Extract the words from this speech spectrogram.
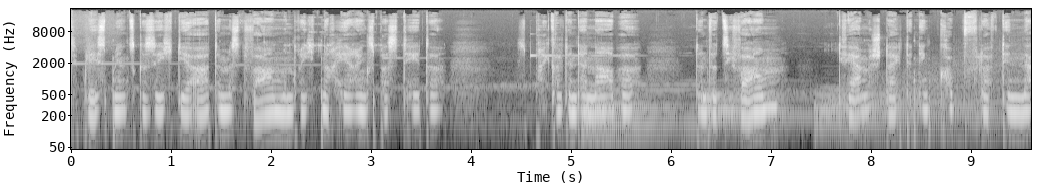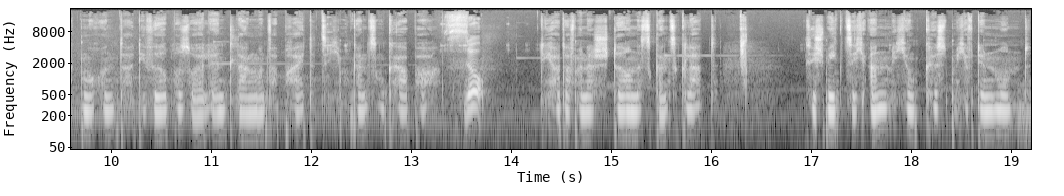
Sie bläst mir ins Gesicht. Ihr Atem ist warm und riecht nach Heringspastete. Es prickelt in der Narbe. Dann wird sie warm. Die Wärme steigt in den Kopf, läuft den Nacken runter, die Wirbelsäule entlang und verbreitet sich im ganzen Körper. So. Die Haut auf meiner Stirn ist ganz glatt. Sie schmiegt sich an mich und küsst mich auf den Mund.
